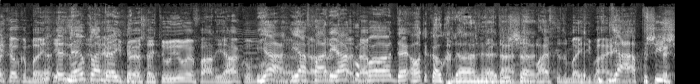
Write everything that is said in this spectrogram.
ik ook een beetje. Een heel klein Happy beetje. birthday to you en vader Jacob. Ja, Eh, ja, vader daar- Jacob daar- eh, dat had ik ook gedaan. eh, daar- daar- dus, daar eh, blijft het een beetje bij. Ja, precies.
